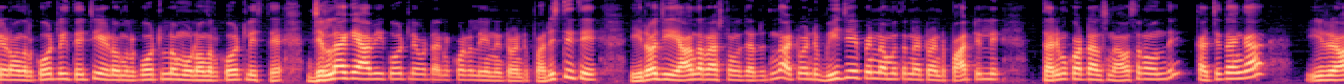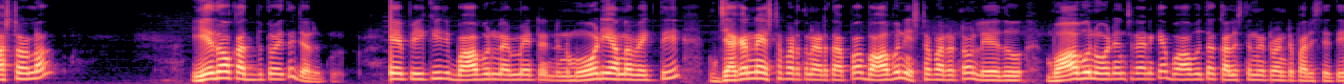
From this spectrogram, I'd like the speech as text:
ఏడు వందల కోట్లకి తెచ్చి ఏడు వందల కోట్లలో మూడు వందల కోట్లు ఇస్తే జిల్లాకి యాభై కోట్లు ఇవ్వడానికి కూడా లేనటువంటి పరిస్థితి ఈరోజు ఈ ఆంధ్ర రాష్ట్రంలో జరుగుతుంది. అటువంటి బీజేపీని నమ్ముతున్నటువంటి పార్టీలు తరిమి కొట్టాల్సిన అవసరం ఉంది. ఖచ్చితంగా ఈ రాష్ట్రంలో ఏదో ఒక అద్భుతం అయితే జరుగుతుంది. బీజేపీకి బాబుని నమ్మేట మోడీ అన్న వ్యక్తి జగన్నే ఇష్టపడుతున్నాడు తప్ప బాబుని ఇష్టపడటం లేదు. బాబుని ఓడించడానికే బాబుతో కలుస్తున్నటువంటి పరిస్థితి.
